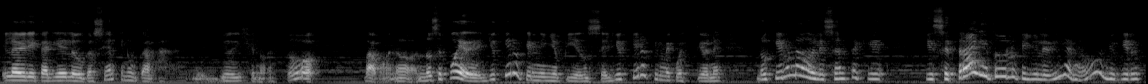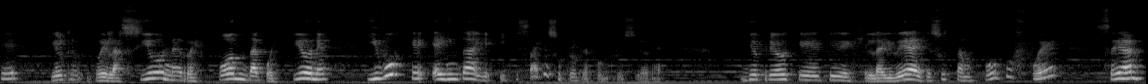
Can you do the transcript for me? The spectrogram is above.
La vicaría de la educación y nunca más. Yo dije, no, esto, vamos, no, no se puede. Yo quiero que el niño piense, yo quiero que me cuestione. No quiero un adolescente que, que se trague todo lo que yo le diga, ¿no? Yo quiero que él relacione, responda, cuestione y busque e indague y que saque sus propias conclusiones. Yo creo que, que la idea de Jesús tampoco fue sean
